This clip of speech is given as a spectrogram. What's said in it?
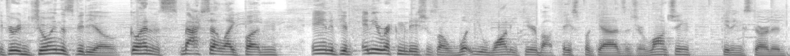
if you're enjoying this video, go ahead and smash that like button. And if you have any recommendations on what you want to hear about Facebook ads as you're launching, getting started,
